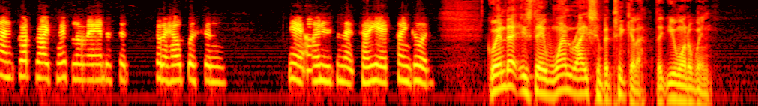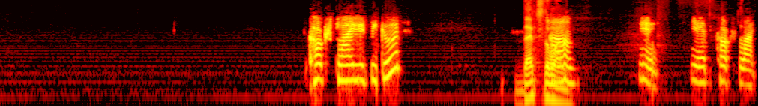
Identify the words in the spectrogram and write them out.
And got great people around us that sort of help us and, yeah, owners and that. So, yeah, it's been good. Gwenda, is there one race in particular that you want to win? Cox Plate would be good. That's the one. Um, yeah, yeah, the Cox Plate.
